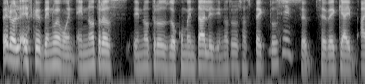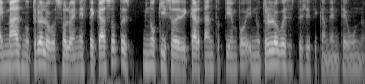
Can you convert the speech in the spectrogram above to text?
Pero es que, de nuevo, en, otros, en otros documentales y en otros aspectos se, ve que hay, hay, más nutriólogos. Solo en este caso, pues no quiso dedicar tanto tiempo. Y nutriólogo es específicamente uno.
